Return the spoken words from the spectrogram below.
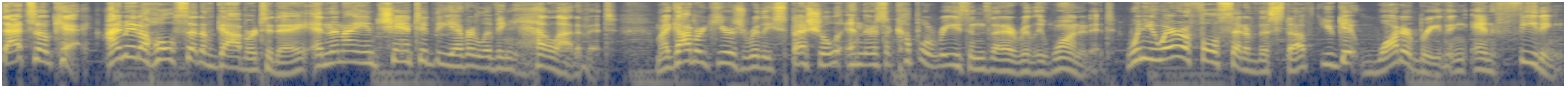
that's okay. I made a whole set of Gobber today, and then I enchanted the ever-living hell out of it. My Gobber gear is really special, and there's a couple reasons that I really wanted it. When you wear a full set of this stuff, you get water breathing and feeding,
